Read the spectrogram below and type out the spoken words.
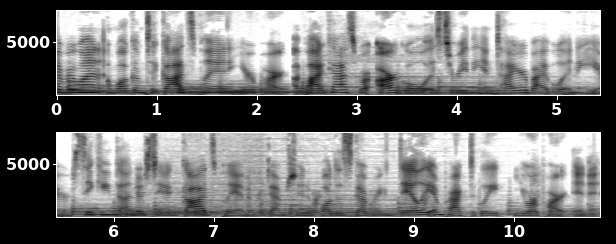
everyone, and welcome to God's Plan Your Part, a podcast where our goal is to read the entire Bible in a year, seeking to understand God's plan of redemption while discovering daily and practically your part in it.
